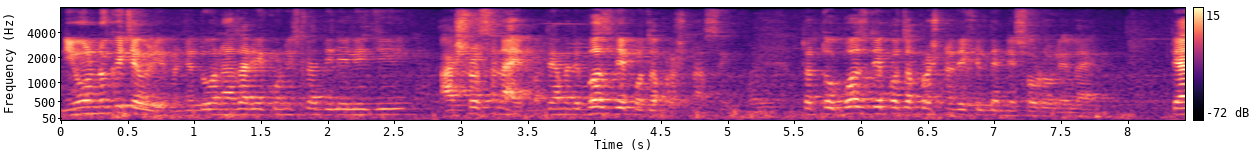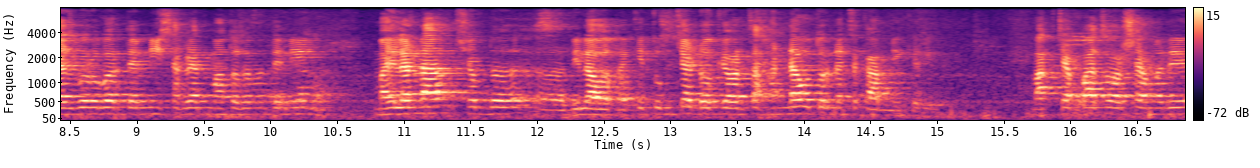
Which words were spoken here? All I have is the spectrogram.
निवडणुकीच्या वेळी म्हणजे दोन हजार एकोणीसला दिलेली जी आश्वासनं आहेत मग त्यामध्ये बस डेपोचा प्रश्न असेल. तर तो बस डेपोचा प्रश्न देखील त्यांनी सोडवलेला आहे. त्याचबरोबर त्यांनी सगळ्यात महत्त्वाचं म्हणजे त्यांनी महिलांना शब्द दिला होता की तुमच्या डोक्यावरचा हंडा उतरण्याचं काम मी करेल मागच्या पाच वर्षामध्ये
